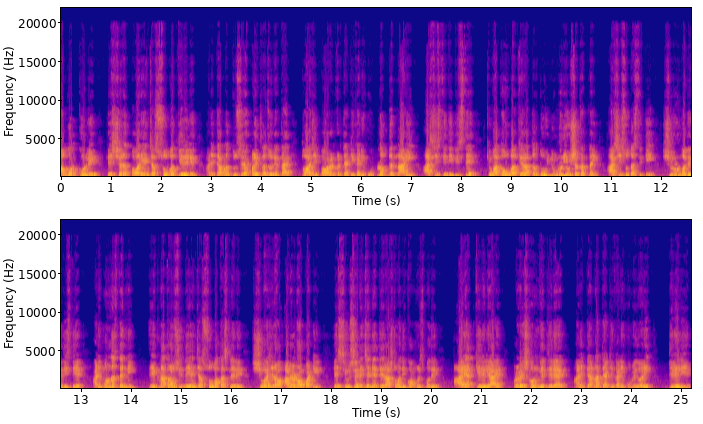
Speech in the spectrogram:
अमोल कोल्हे हे शरद पवार यांच्या सोबत गेलेले आहेत आणि त्यामुळे दुसऱ्या फळीतला जो नेता आहे तो अजित पवारांकडे त्या ठिकाणी उपलब्ध नाही अशी स्थिती दिसते. किंवा तो उभा केला तर तो निवडून येऊ शकत नाही अशी सुद्धा स्थिती शिरूरमध्ये दिसते. आणि म्हणूनच त्यांनी एकनाथराव शिंदे यांच्या सोबत असलेले शिवाजीराव आढळराव पाटील हे शिवसेनेचे नेते राष्ट्रवादी काँग्रेसमध्ये आयात केलेले आहेत प्रवेश करून घेतलेले आहेत आणि त्यांना त्या ठिकाणी उमेदवारी दिलेली आहे.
